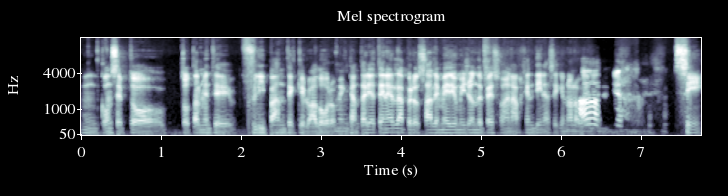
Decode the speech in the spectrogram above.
Un concepto totalmente flipante que lo adoro. Me encantaría tenerla, pero sale medio millón de pesos en Argentina, así que no la voy a Ah, tener. Sí.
